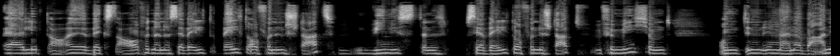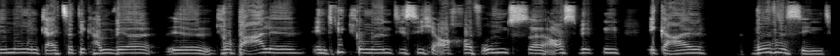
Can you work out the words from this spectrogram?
er, lebt, er wächst auf in einer sehr welt, weltoffenen Stadt. Wien ist eine sehr weltoffene Stadt für mich und, und in, in meiner Wahrnehmung. Und gleichzeitig haben wir äh, globale Entwicklungen, die sich auch auf uns äh, auswirken, egal wo wir sind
